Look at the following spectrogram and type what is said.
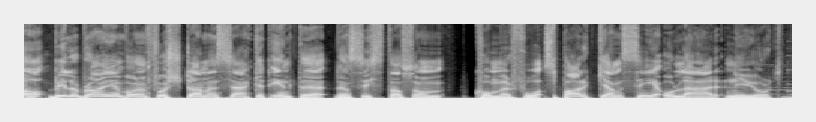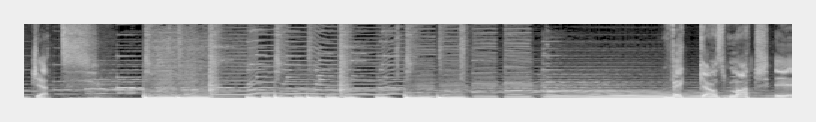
Ja, Bill O'Brien var den första men säkert inte den sista som kommer få sparken. Se och lär New York Jets. Veckans match i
